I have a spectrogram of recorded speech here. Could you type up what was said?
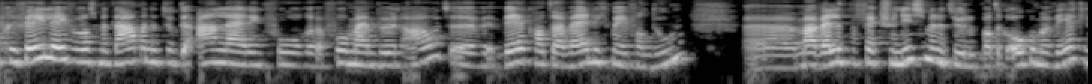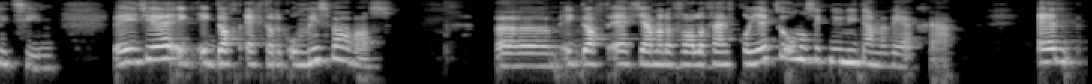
privéleven was met name natuurlijk de aanleiding voor, uh, voor mijn burn-out. Uh, werk had daar weinig mee van doen. Uh, maar wel het perfectionisme natuurlijk, wat ik ook op mijn werk liet zien. Weet je, ik, ik dacht echt dat ik onmisbaar was. Ehm, ik dacht echt, ja, maar er vallen vijf projecten om als ik nu niet naar mijn werk ga. En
